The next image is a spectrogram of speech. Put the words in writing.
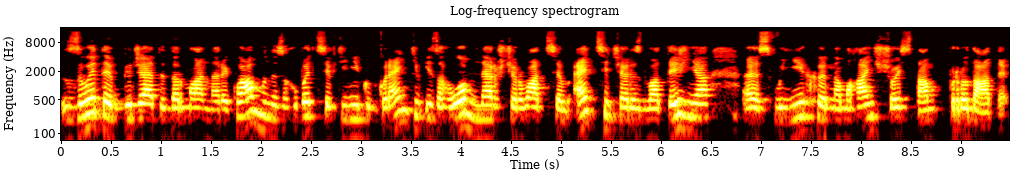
злити бюджети дарма на рекламу, не загубитися в тіні конкурентів і загалом не розчаруватися в Etsy через два тижні е, своїх намагань щось там продати.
